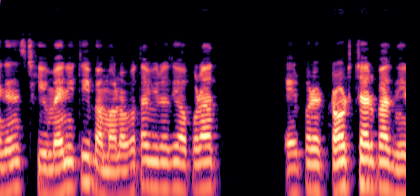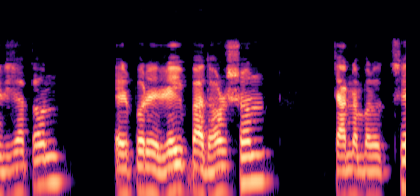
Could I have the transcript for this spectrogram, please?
এগেনস্ট হিউম্যানিটি বা মানবতা বিরোধী অপরাধ, এরপরে টর্চার বা নির্যাতন, এরপরে রেপ বা ধর্ষণ চার নাম্বার হচ্ছে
